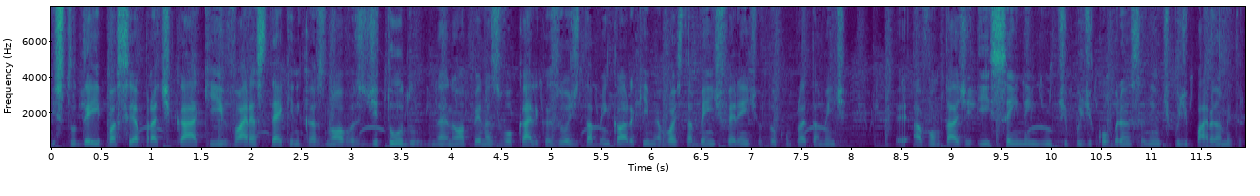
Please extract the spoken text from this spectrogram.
estudei e passei a praticar aqui várias técnicas novas de tudo, né? não apenas vocálicas. Hoje está bem claro aqui, minha voz está bem diferente, eu estou completamente é, à vontade e sem nenhum tipo de cobrança, nenhum tipo de parâmetro.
